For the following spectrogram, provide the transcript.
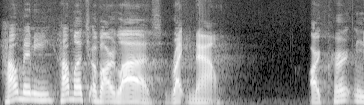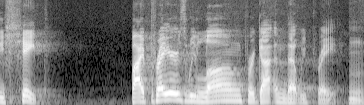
how many, how much of our lives right now are currently shaped by prayers we long forgotten that we prayed? Mm.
